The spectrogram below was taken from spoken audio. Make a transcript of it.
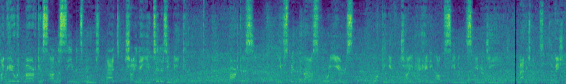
I'm here with Markus on the Siemens booth at China Utility Week. Markus, you've spent the last four years working in China heading up Siemens Energy Management Division.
